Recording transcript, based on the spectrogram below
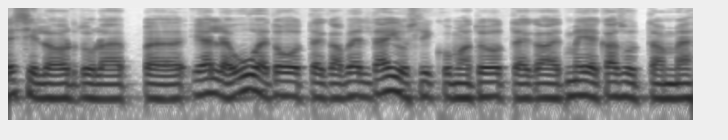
Essiloor tuleb jälle uue tootega, veel täiuslikuma tootega, et meie kasutame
